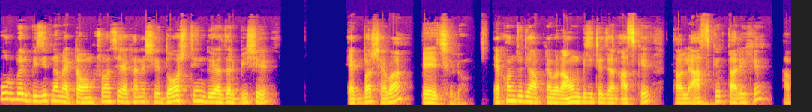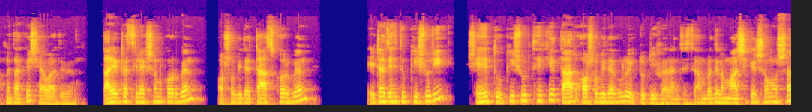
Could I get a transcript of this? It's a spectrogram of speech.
পূর্বের ভিজিট নামে একটা অংশ আছে, এখানে সে দশ তিন দুই হাজার বিশে একবার সেবা পেয়েছিল। এখন যদি আপনি আবার রাউন্ড ভিজিটে যান আজকে, তাহলে আজকের তারিখে আপনি তাকে সেবা দেবেন। তারিখটা সিলেকশন করবেন, অসুবিধায় টাচ করবেন। এটা যেহেতু কিশোরী সেহেতু কিশোর থেকে তার অসুবিধাগুলো একটু ডিফারেন্স আছে। আমরা দিলাম মাসিকের সমস্যা,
